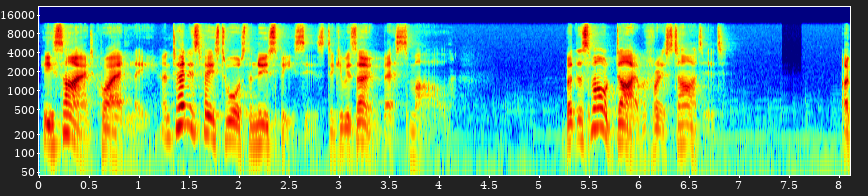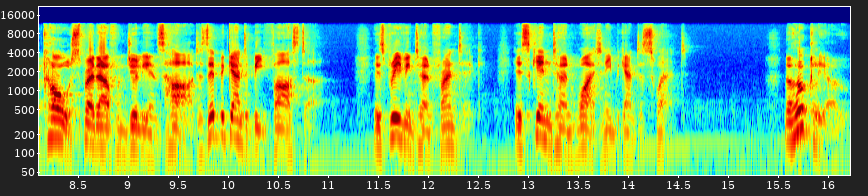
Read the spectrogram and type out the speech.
He sighed quietly, and turned his face towards the new species to give his own best smile. But the smile died before it started. A cold spread out from Julian's heart as it began to beat faster. His breathing turned frantic, his skin turned white, and he began to sweat. The Hookleo,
